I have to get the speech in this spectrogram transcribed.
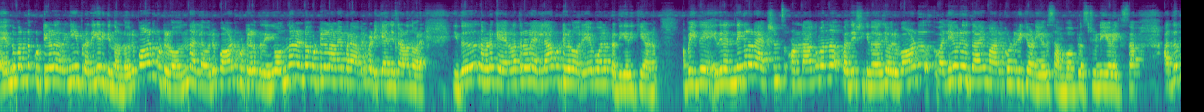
എന്ന് പറഞ്ഞിട്ട് കുട്ടികൾ ഇറങ്ങി പ്രതികരിക്കുന്നുണ്ട്. ഒരുപാട് കുട്ടികൾ ഒന്നല്ല ഒരുപാട് കുട്ടികൾ പ്രതികരിക്കും. ഒന്നോ രണ്ടോ കുട്ടികളാണെങ്കിൽ പറയാം അവർ പഠിക്കാഞ്ഞിട്ടാണെന്ന് പറയാം. ഇത് നമ്മുടെ കേരളത്തിലുള്ള എല്ലാ കുട്ടികളും ഒരേപോലെ പ്രതികരിക്കുകയാണ്. അപ്പൊ ഇത് ഇതിൽ എന്തെങ്കിലും ഒരു ആക്ഷൻസ് ഉണ്ടാകുമെന്ന് പ്രതീക്ഷിക്കുന്നു അതായത് ഒരുപാട് വലിയൊരു ഇതായി മാറിക്കൊണ്ടിരിക്കുകയാണ് ഈ ഒരു സംഭവം. പ്ലസ് ടുവിന്റെ ഈ ഒരു എക്സാം അതും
